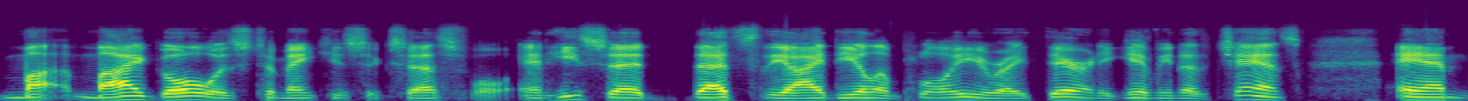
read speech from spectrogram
my my goal is to make you successful. And he said that's the ideal employee right there, and he gave me another chance, and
